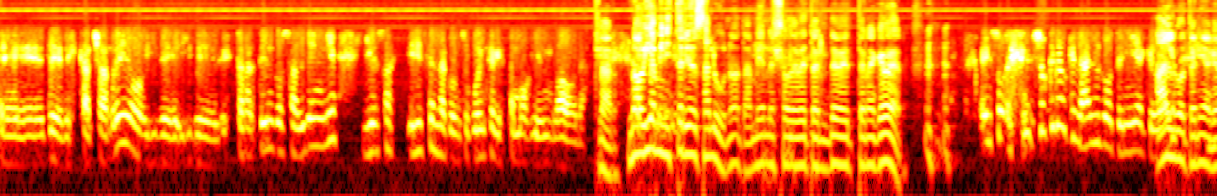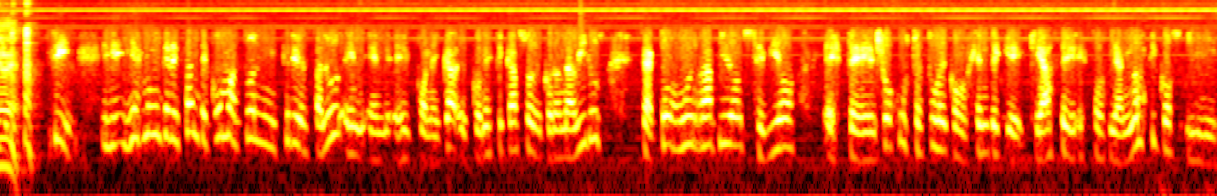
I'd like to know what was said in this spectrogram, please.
eh, de descacharreo y de, y de estar atentos al dengue y esa, esa es la consecuencia que estamos viendo ahora. Claro, no había este, Ministerio de Salud, ¿no? También eso debe, debe tener que ver. Eso, yo creo que algo tenía que ver. Algo tenía que ver. Sí, y, es muy interesante cómo actuó el Ministerio de Salud en, eh, con, el, con este caso de coronavirus. Se actuó muy rápido, se vio. Este, yo justo estuve con gente que, que hace estos diagnósticos y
